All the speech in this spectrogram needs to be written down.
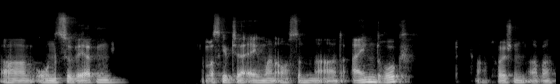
ähm, ohne zu werten. Aber es gibt ja irgendwann auch so eine Art Eindruck, kann auch täuschen, aber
